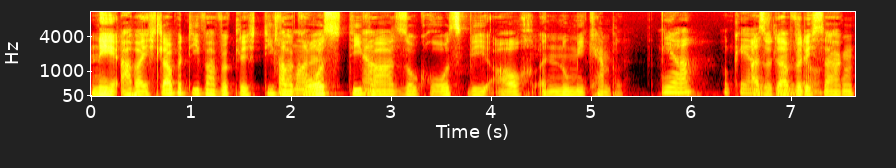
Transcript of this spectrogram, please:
Nee, aber ich glaube, die war wirklich, die war Topmodel, groß, die ja. war so groß wie auch äh, Numi Campbell. Ja, okay. also da würde ich auch. sagen,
